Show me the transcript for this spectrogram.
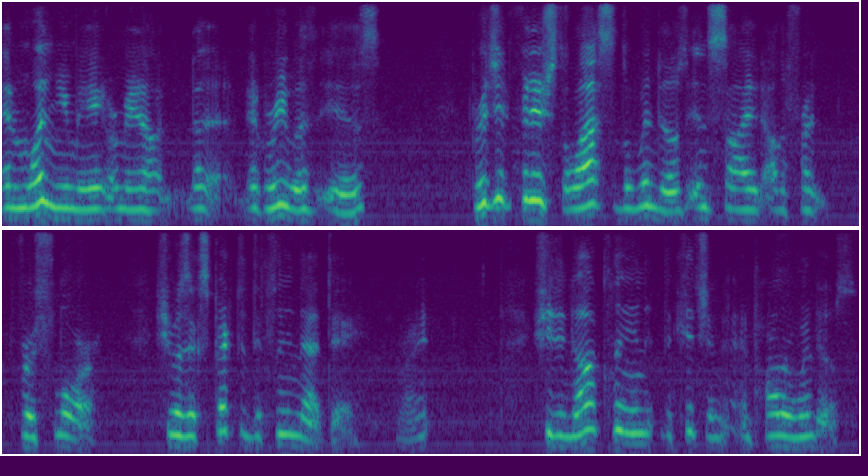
And one you may or may not uh, agree with is Bridget finished the last of the windows inside on the front first floor. She was expected to clean that day, right? She did not clean the kitchen and parlor windows.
